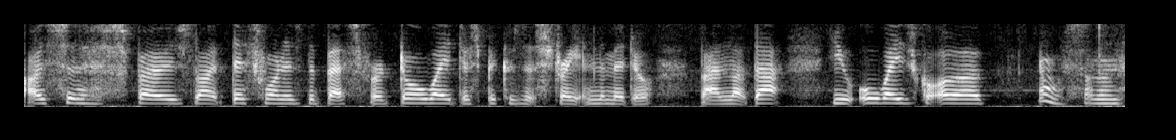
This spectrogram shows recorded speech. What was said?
I suppose like this one is the best for a doorway just because it's straight in the middle. But like that, you always got a oh someone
